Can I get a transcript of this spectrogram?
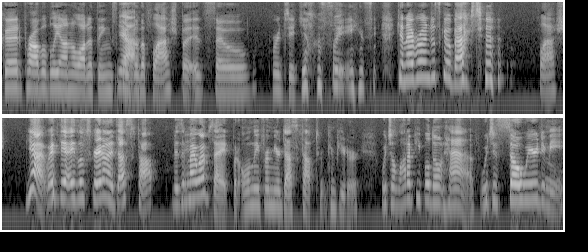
good probably on a lot of things because Yeah. of the flash, but it's so ridiculously easy. Can everyone just go back to Flash? Yeah, if the, it looks great on a desktop, visit Yeah. my website, but only from your desktop computer, which a lot of people don't have, which is so weird to me.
